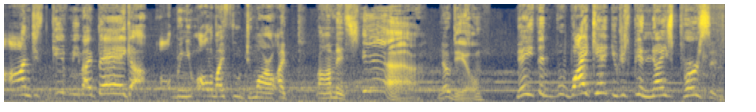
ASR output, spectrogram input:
on, just give me my bag. I'll, I'll bring you all of my food tomorrow. I promise. Yeah, no deal. Nathan, why can't you just be a nice person?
